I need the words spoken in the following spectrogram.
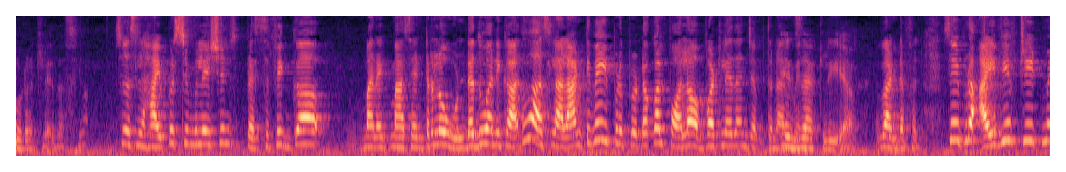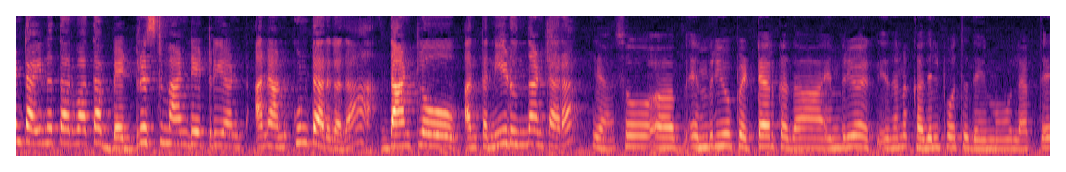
చూడట్లేదు అసలు. సో అసలు హైపర్ స్టిమ్యులేషన్ స్పెసిఫిక్గా మనకి మా సెంటర్లో ఉండదు అని కాదు అసలు అలాంటివే ఇప్పుడు ప్రోటోకాల్ ఫాలో అవ్వట్లేదని చెప్తున్నారు. ఎగ్జాక్ట్లీ యా వండర్ఫుల్ సో ఇప్పుడు ఐవీఎఫ్ ట్రీట్మెంట్ అయిన తర్వాత బెడ్ రెస్ట్ మ్యాండేటరీ అని అనుకుంటారు కదా దాంట్లో అంత నీడ్ ఉందంటారా? యా సో ఎంబ్రియో పెట్టారు కదా ఎంబ్రియో ఏదైనా కదిలిపోతుందేమో లేకపోతే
